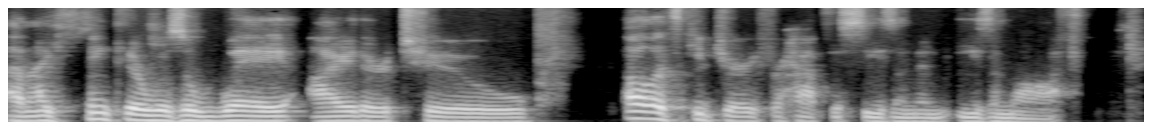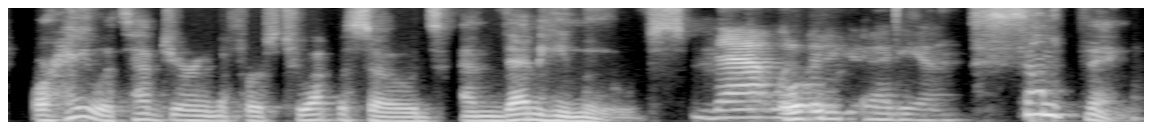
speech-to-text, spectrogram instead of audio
And I think there was a way either to, oh, let's keep Jerry for half the season and ease him off. Or, hey, let's have Jerry in the first two episodes and then he moves. that would be a good idea. Something.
